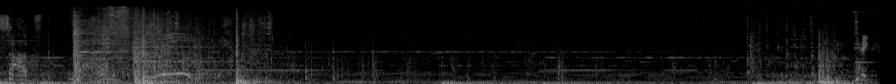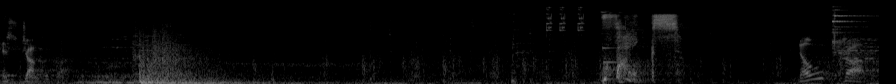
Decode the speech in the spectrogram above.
Sense of. well, me. Take this jungle buff. Thanks. No problem.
